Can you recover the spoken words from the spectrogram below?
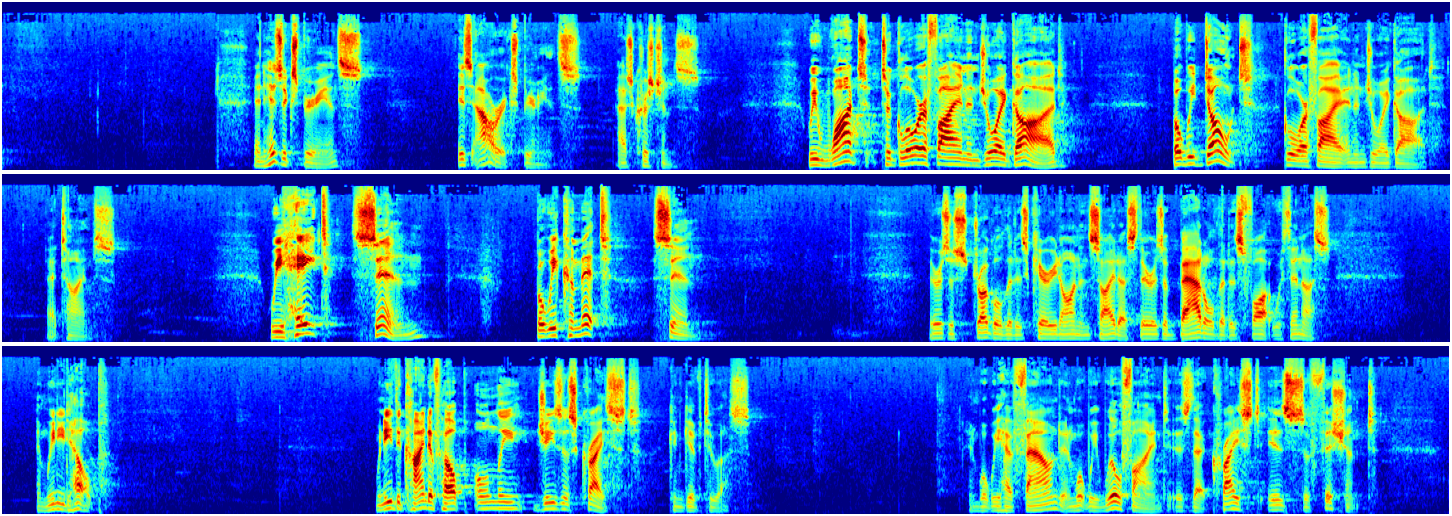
And his experience is our experience as Christians. We want to glorify and enjoy God, but we don't glorify and enjoy God at times. We hate sin, but we commit sin. There is a struggle that is carried on inside us. There is a battle that is fought within us. And we need help. We need the kind of help only Jesus Christ can give to us. And what we have found and what we will find is that Christ is sufficient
